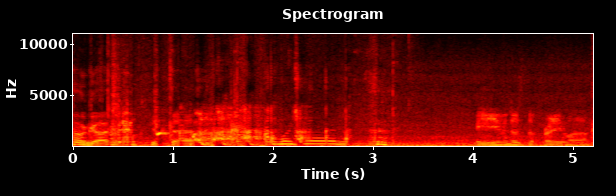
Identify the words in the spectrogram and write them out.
Oh god. oh my god. He even does the Freddy laugh.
